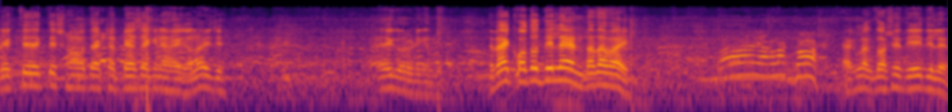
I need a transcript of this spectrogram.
দেখতে দেখতে সম্ভবত একটা বেচা কিনা হয়ে গেল এই যে। এই গরুটি কিন্তু। ভাই কত দিলেন দাদা ভাই এক লাখ দশ। এক লাখ দশে দিয়েই দিলেন।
